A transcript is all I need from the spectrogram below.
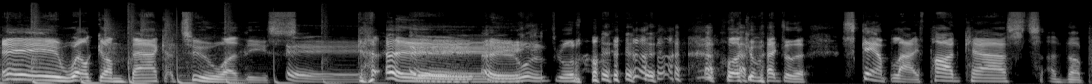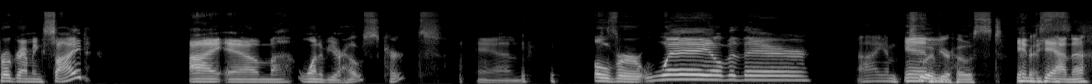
Hey, welcome back to uh, the. Hey. Hey, hey, what's going on? welcome back to the Scamp Life podcast, uh, the programming side. I am one of your hosts, Curt, and over, way over there, I am In two of your hosts. Chris. Indiana,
